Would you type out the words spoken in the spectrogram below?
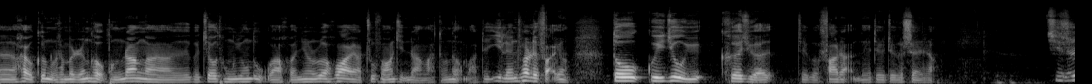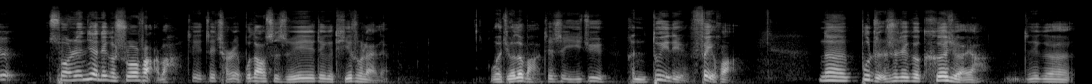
嗯、还有各种什么人口膨胀啊，这个交通拥堵啊，环境恶化呀，住房紧张啊等等吧，这一连串的反应都归咎于科学这个发展的这这个身上。其实双刃剑这个说法吧，这这词儿也不知道是谁这个提出来的。我觉得吧，这是一句很对的废话。那不只是这个科学呀，这个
